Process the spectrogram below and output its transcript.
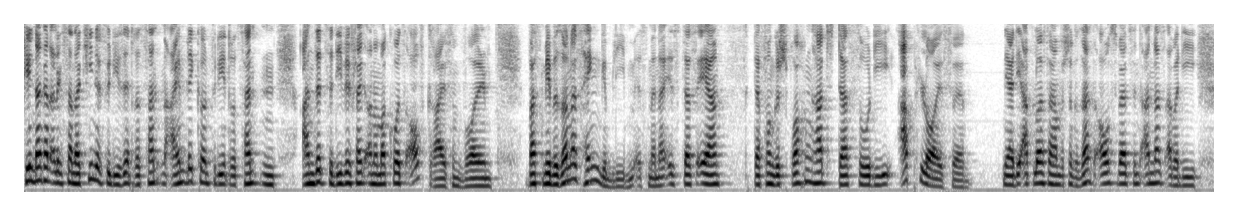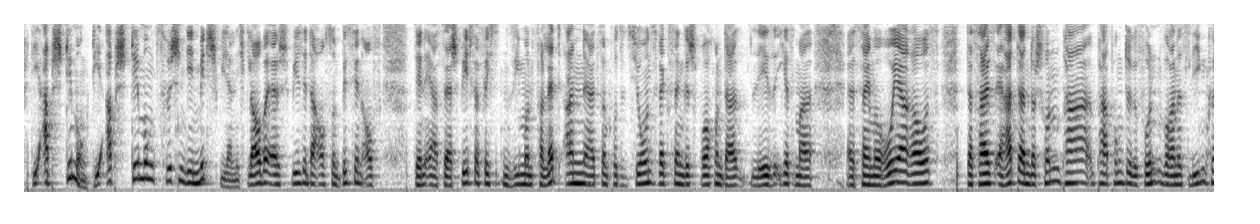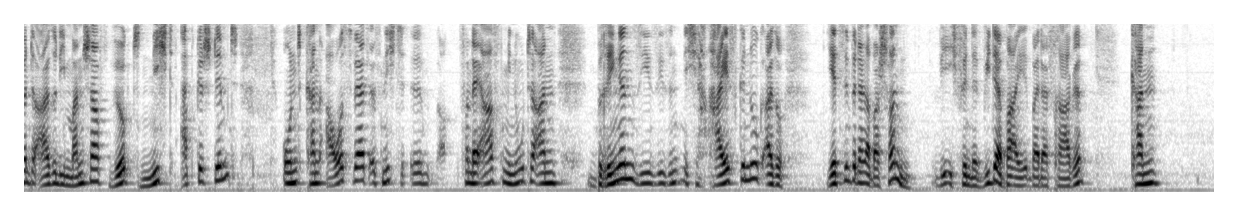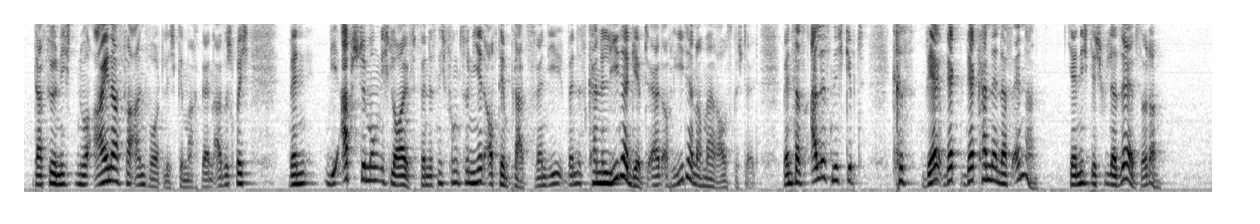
Vielen Dank an Alexander Kiene für diese interessanten Einblicke und für die interessanten Ansätze, die wir vielleicht auch nochmal kurz aufgreifen wollen. Was mir besonders hängen geblieben ist, Männer, ist, dass er davon gesprochen hat, dass so die Abläufe ja, die Abläufe haben wir schon gesagt, auswärts sind anders, aber die, die Abstimmung, die Abstimmung zwischen den Mitspielern. Ich glaube, er spielte da auch so ein bisschen auf den erst sehr spät verpflichteten Simon Fallett an. Er hat von Positionswechseln gesprochen. Da lese ich jetzt mal äh, Simon Roya raus. Das heißt, er hat dann da schon ein paar, ein paar Punkte gefunden, woran es liegen könnte. Also die Mannschaft wirkt nicht abgestimmt und kann auswärts es nicht äh, von der ersten Minute an bringen. Sie, sie sind nicht heiß genug. Also jetzt sind wir dann aber schon wie ich finde, wieder bei, bei der Frage, kann dafür nicht nur einer verantwortlich gemacht werden. Also sprich, wenn die Abstimmung nicht läuft, wenn es nicht funktioniert auf dem Platz, wenn, die, wenn es keine Lieder gibt, er hat auch Lieder nochmal herausgestellt, wenn es das alles nicht gibt, Chris, wer, wer, wer kann denn das ändern? Ja, nicht der Spieler selbst, oder?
